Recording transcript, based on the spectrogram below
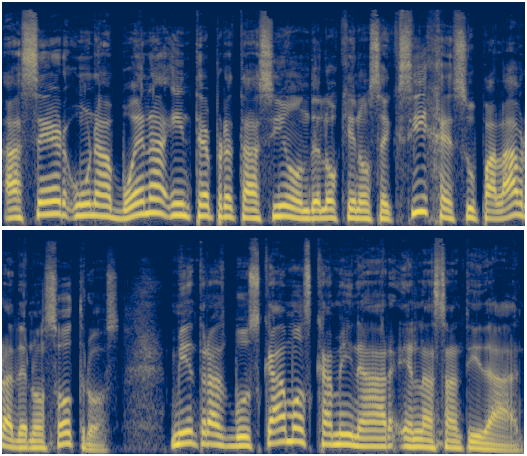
hacer una buena interpretación de lo que nos exige su palabra de nosotros, mientras buscamos caminar en la santidad.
